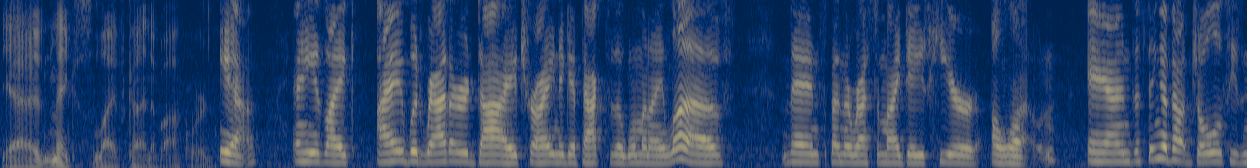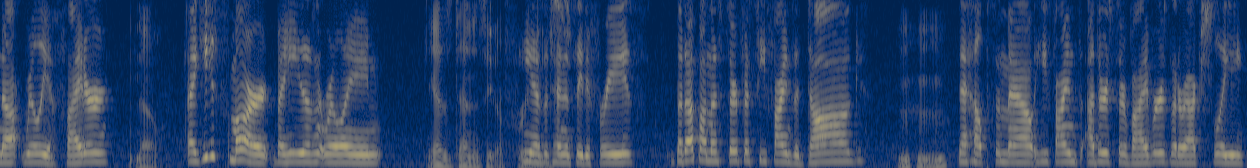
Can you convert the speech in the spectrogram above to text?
Yeah, it makes life kind of awkward. Yeah. And he's like, I would rather die trying to get back to the woman I love than spend the rest of my days here alone. And the thing about Joel is he's not really a fighter. No. Like, he's smart, but he doesn't really. He has a tendency to freeze. He has a tendency to freeze. But up on the surface, he finds a dog mm-hmm. that helps him out. He finds other survivors that are actually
